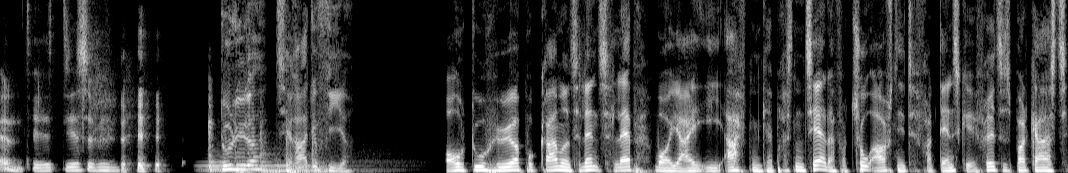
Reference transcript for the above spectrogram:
Jamen, det, det er så fint. du lytter til Radio 4. Og du hører programmet Talents Lab, hvor jeg i aften kan præsentere dig for to afsnit fra Danske Fritidspodcast.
